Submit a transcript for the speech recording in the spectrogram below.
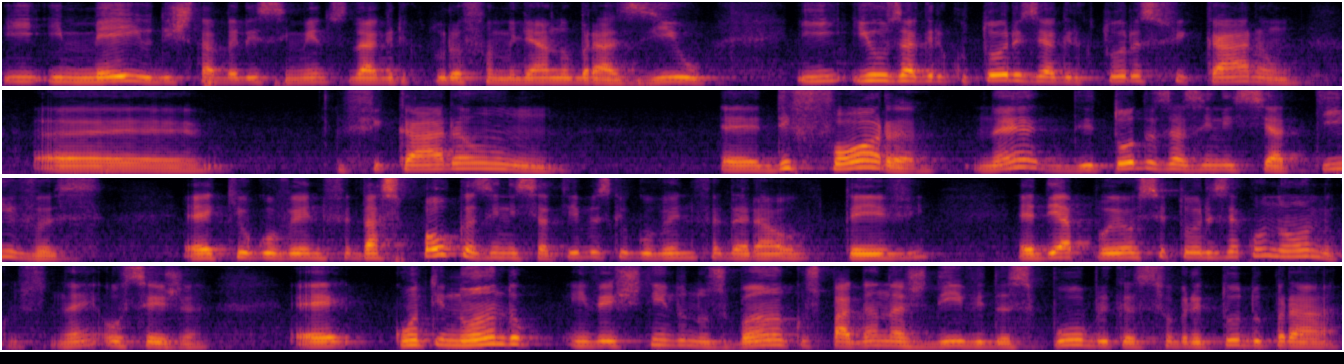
e, e, meio de estabelecimentos da agricultura familiar no Brasil e, e os agricultores e agricultoras ficaram, é, ficaram é, de fora né, de todas as iniciativas é, que o governo, das poucas iniciativas que o governo federal teve é, de apoio aos setores econômicos, né? ou seja, é, continuando investindo nos bancos, pagando as dívidas públicas, sobretudo para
